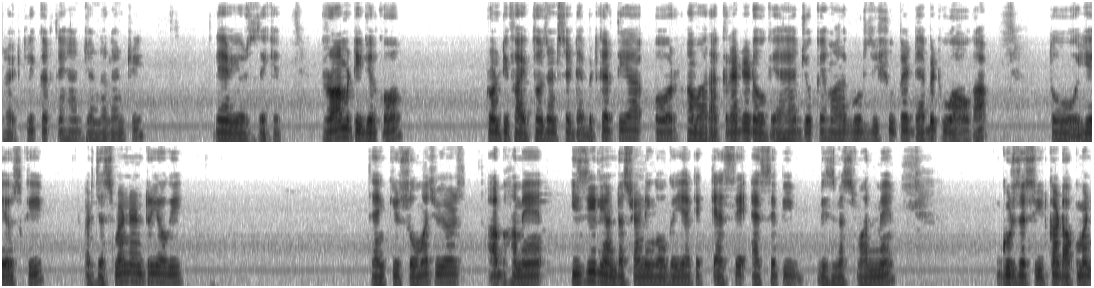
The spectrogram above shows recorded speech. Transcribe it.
राइट क्लिक करते हैं जनरल एंट्री ले व्यूअर्स देखिए रॉ मटेरियल को 25,000 से डेबिट कर दिया और हमारा क्रेडिट हो गया है जो कि हमारा गुड्स इशू पे डेबिट हुआ होगा। तो ये उसकी एडजस्टमेंट एंट्री होगी thank you so much viewers अब हमें इजीली अंडरस्टैंडिंग हो गई है कि कैसे S A P business one में गुड्स रसीट का डॉक्यूमेंट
